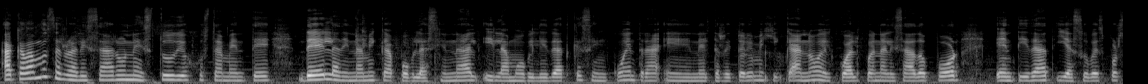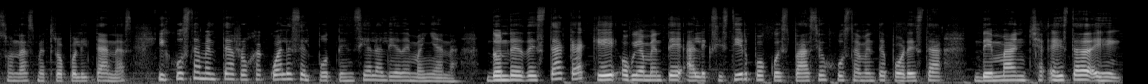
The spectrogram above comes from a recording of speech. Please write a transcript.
Acabamos de realizar un estudio justamente de la dinámica poblacional y la movilidad que se encuentra en el territorio mexicano, el cual fue analizado por entidad y a su vez por zonas metropolitanas. Y justamente arroja cuál es el potencial al día de mañana, donde destaca que obviamente al existir poco espacio, justamente por esta de mancha, esta, eh,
